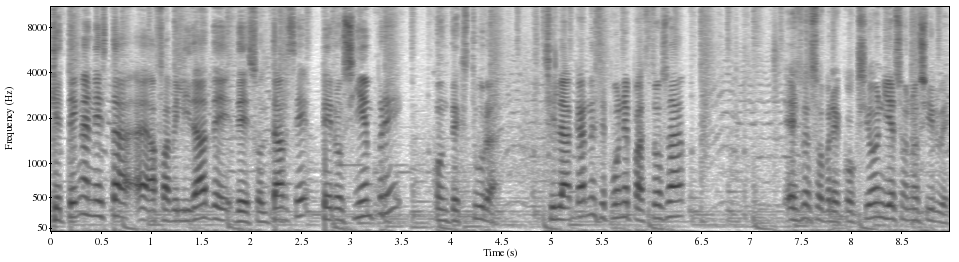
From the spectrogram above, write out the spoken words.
que tengan esta eh, afabilidad de, de soltarse, pero siempre con textura. Si la carne se pone pastosa, eso es sobrecocción y eso no sirve.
